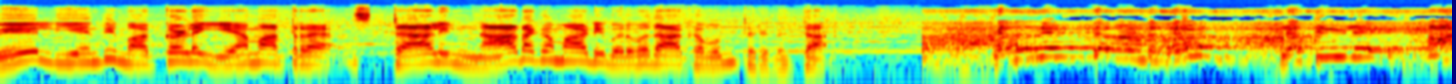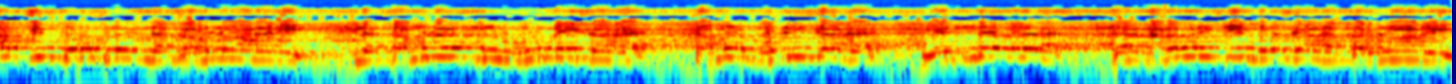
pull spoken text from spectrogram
வேல் ஏந்தி மக்களை ஏமாற்ற ஸ்டாலின் நாடகமாடி வருவதாகவும் தெரிவித்தார். பதினெட்டு ஆண்டு காலம் மத்தியிலே ஆட்சி பொறுப்பில் இருந்த கருணாநிதி இந்த தமிழகத்தின் உரிமைக்காக தமிழ் மொழிக்காக எந்தவித நடவடிக்கையும் எடுக்காத கருணாநிதி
